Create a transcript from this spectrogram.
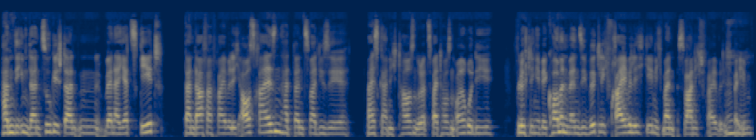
haben die ihm dann zugestanden, wenn er jetzt geht, dann darf er freiwillig ausreisen, hat dann zwar diese, weiß gar nicht, 1000 oder 2000 Euro, die Flüchtlinge bekommen, wenn sie wirklich freiwillig gehen. Ich meine, es war nicht freiwillig Mhm. bei ihm,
